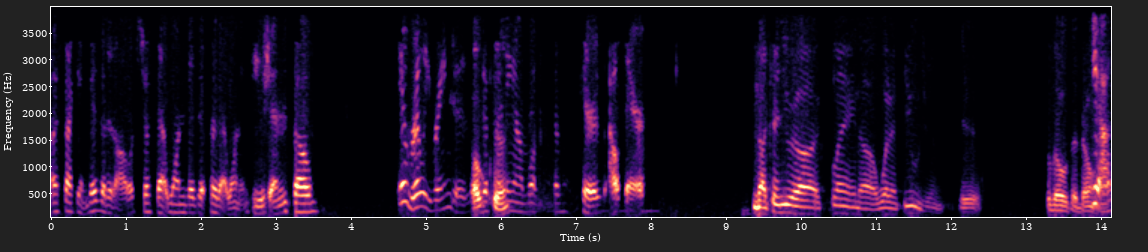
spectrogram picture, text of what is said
a second visit at all. It's just that one visit for that one infusion. So it really ranges okay. depending on what kind of care is out there. Now, can you uh, explain uh, what infusion is for those that don't? Yeah,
